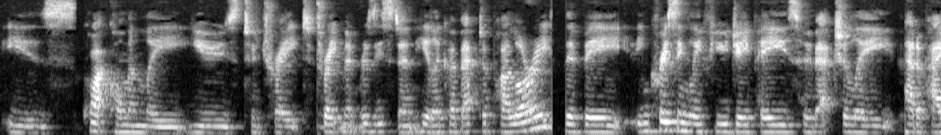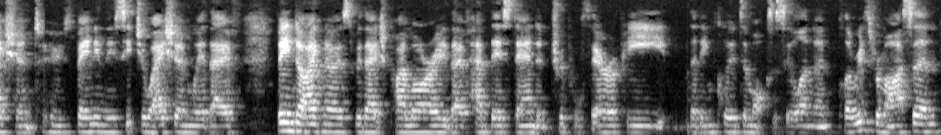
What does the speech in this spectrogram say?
is quite commonly used to treat treatment resistant Helicobacter pylori. There'd be increasingly few GPs who've actually had a patient who's been in this situation where they've been diagnosed with H. pylori, they've had their standard triple therapy that includes amoxicillin and clarithromycin.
